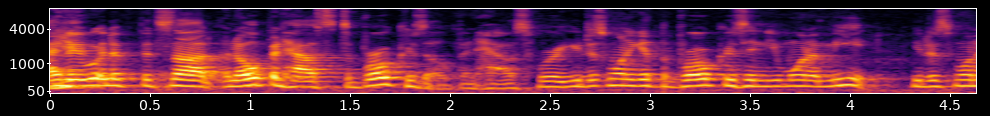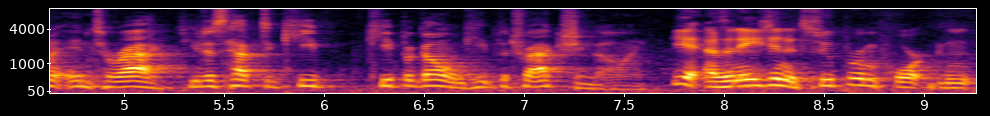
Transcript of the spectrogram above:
And even if it's not an open house, it's a broker's open house where you just want to get the brokers and you want to meet. You just want to interact. You just have to keep keep it going, keep the traction going. Yeah, as an agent, it's super important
